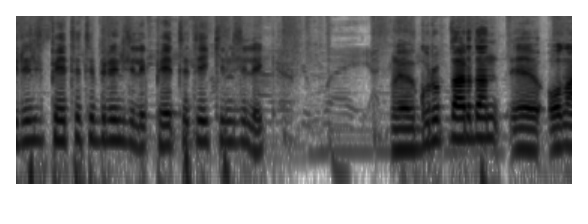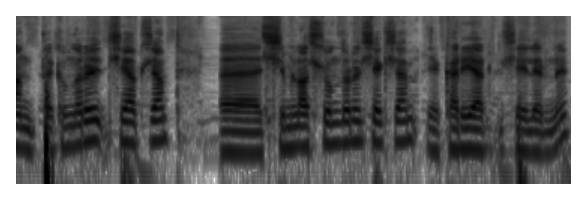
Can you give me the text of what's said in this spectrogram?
birinci PTT birincilik, PTT ikincilik, e, gruplardan e, olan takımları şey yapacağım. E, simülasyonlarını çekeceğim. e, kariyer şeylerini.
